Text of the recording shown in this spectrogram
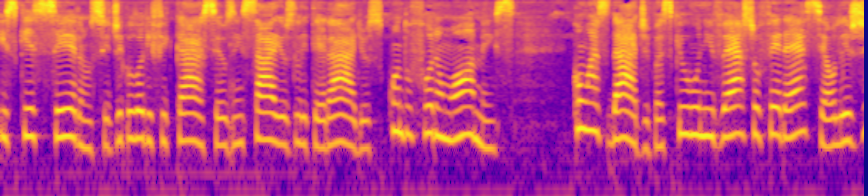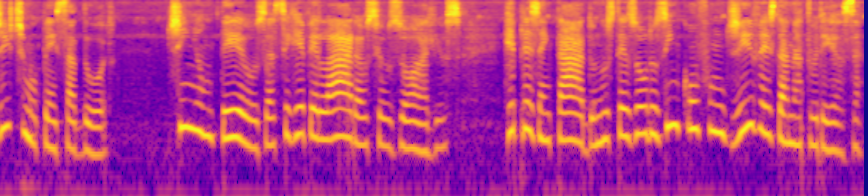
Esqueceram-se de glorificar seus ensaios literários quando foram homens, com as dádivas que o universo oferece ao legítimo pensador. Tinham Deus a se revelar aos seus olhos, representado nos tesouros inconfundíveis da natureza.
